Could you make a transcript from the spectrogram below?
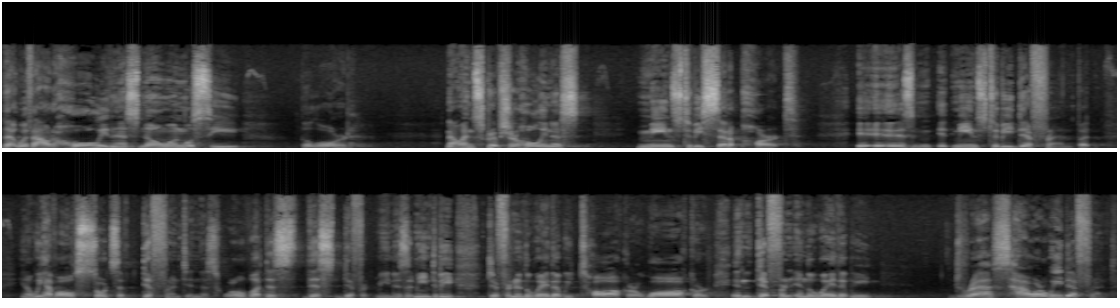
That without holiness, no one will see the Lord. Now, in scripture, holiness means to be set apart. It, is, it means to be different, but you know, we have all sorts of different in this world. What does this different mean? Does it mean to be different in the way that we talk or walk or in, different in the way that we dress? How are we different?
